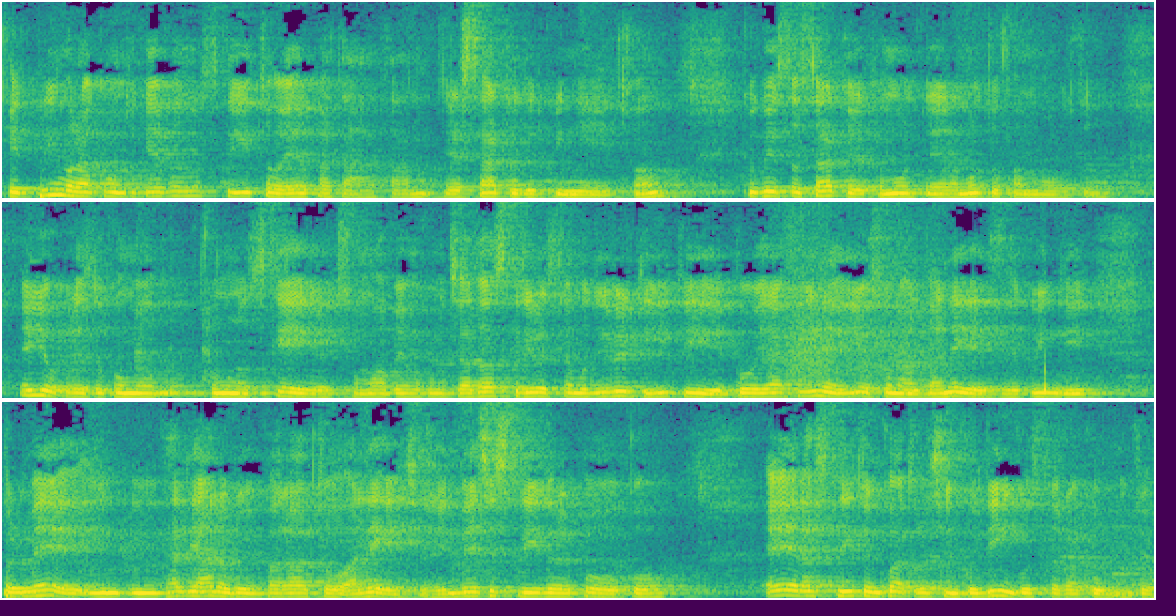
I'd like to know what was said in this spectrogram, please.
che il primo racconto che avevano scritto era Patata, era il sarto del Pigneto, che questo sarto era molto famoso. E io ho preso come, come uno scherzo, abbiamo cominciato a scrivere, siamo divertiti e poi alla fine io sono albanese, quindi per me in, in italiano l'ho imparato a leggere, invece scrivere poco era scritto in 4-5 lingue questo racconto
